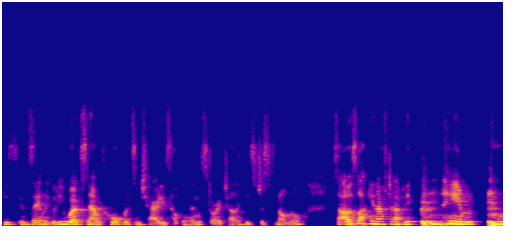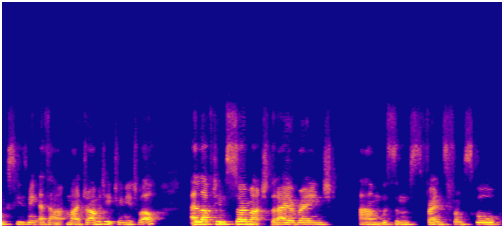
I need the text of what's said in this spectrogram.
He's insanely good. He works now with corporates and charities, helping them with storytelling. He's just phenomenal. So I was lucky enough to have him, excuse me, as my drama teacher in year 12. I loved him so much that I arranged um, with some friends from school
